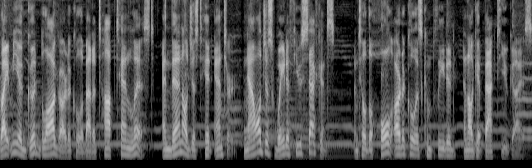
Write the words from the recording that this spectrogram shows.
write me a good blog article about a top 10 list, and then I'll just hit enter. Now I'll just wait a few seconds until the whole article is completed and I'll get back to you guys.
